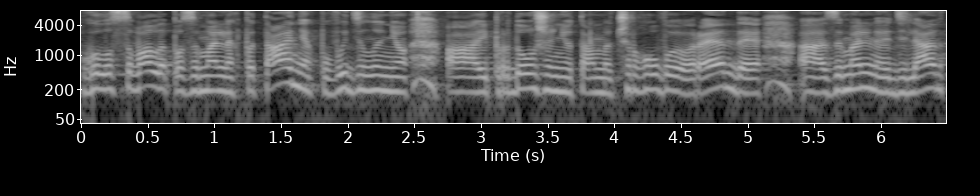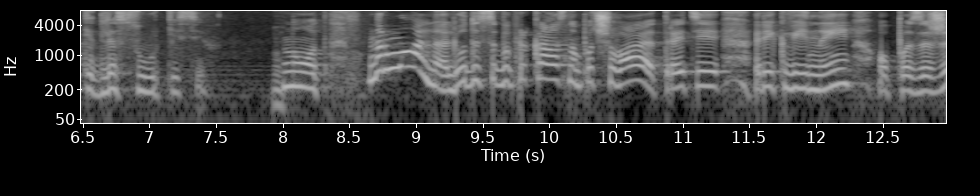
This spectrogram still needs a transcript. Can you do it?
голосували по земельних питаннях, по виділенню і продовженню там чергової оренди земельної ділянки для суркісів. Ну от нормально, люди себе прекрасно почувають. Третій рік війни ОПЗЖ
